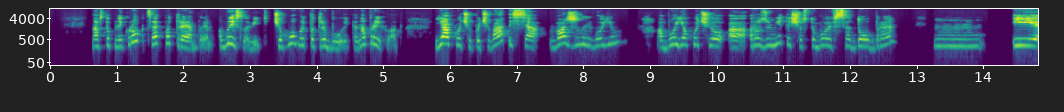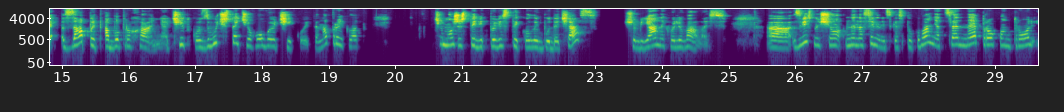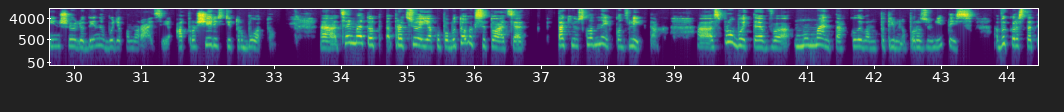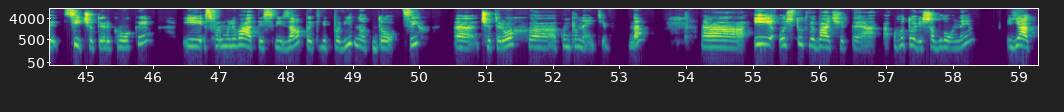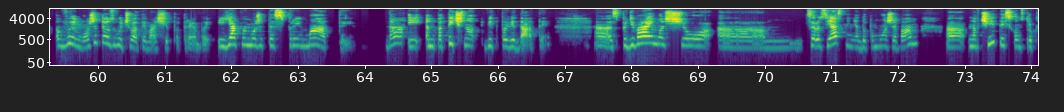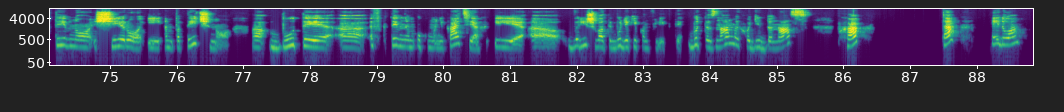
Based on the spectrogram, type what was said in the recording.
Наступний крок це потреби. Висловіть, чого ви потребуєте. Наприклад, я хочу почуватися важливою, або я хочу розуміти, що з тобою все добре. І запит або прохання. Чітко озвучте, чого ви очікуєте. Наприклад, чи можеш ти відповісти, коли буде час, щоб я не хвилювалась? Звісно, що ненасильницьке спілкування це не про контроль іншої людини в будь-якому разі, а про щирість і турботу. Цей метод працює як у побутових ситуаціях, так і у складних конфліктах. Спробуйте в моментах, коли вам потрібно порозумітись, використати ці чотири кроки і сформулювати свій запит відповідно до цих е, чотирьох е, компонентів. Да? І ось тут ви бачите готові шаблони, як ви можете озвучувати ваші потреби, і як ви можете сприймати да, і емпатично відповідати. Е, Сподіваємось, що це роз'яснення допоможе вам навчитись конструктивно, щиро і емпатично бути ефективним у комунікаціях і вирішувати будь-які конфлікти. Будьте з нами, ходіть до нас в хак. Так, Hej då!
